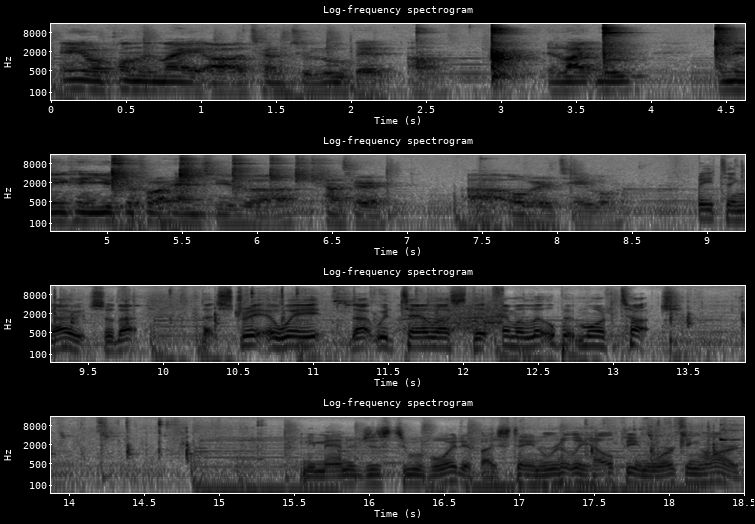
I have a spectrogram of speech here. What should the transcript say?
And your opponent might uh, attempt to loop it, um, a light loop, and then you can use your forehand to uh, counter uh, over the table. Rating out, so that, that straight away, that would tell us that I'm a little bit more touch. And he manages to avoid it by staying really healthy and working hard.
